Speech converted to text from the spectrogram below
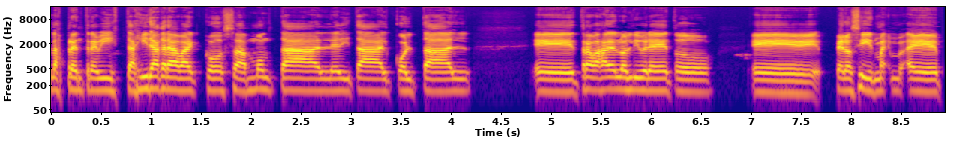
las pre-entrevistas, ir a grabar cosas, montar, editar, cortar, eh, trabajar en los libretos. Eh, pero sí, eh,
